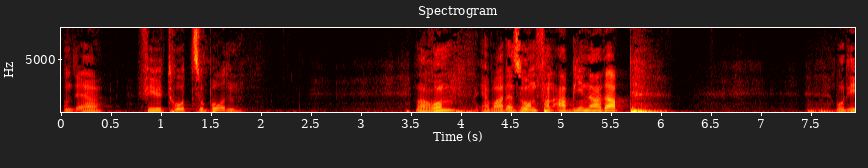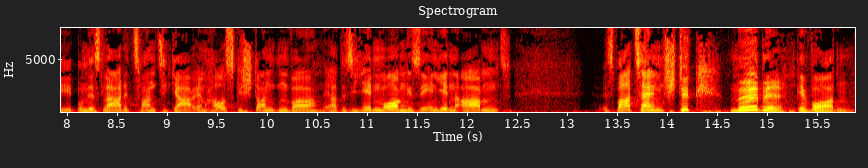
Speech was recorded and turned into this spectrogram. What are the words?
Und er fiel tot zu Boden. Warum? Er war der Sohn von Abinadab, wo die Bundeslade 20 Jahre im Haus gestanden war. Er hatte sie jeden Morgen gesehen, jeden Abend. Es war zu einem Stück Möbel geworden.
